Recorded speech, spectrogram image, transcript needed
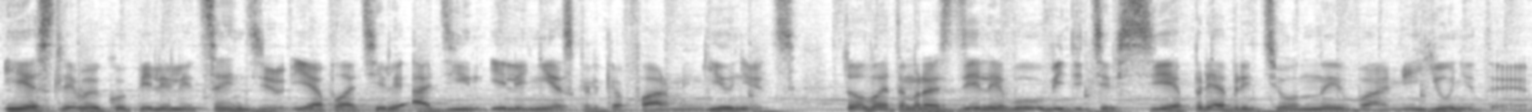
Если вы купили лицензию и оплатили один или несколько Farming Units, то в этом разделе вы увидите все приобретенные вами юниты.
